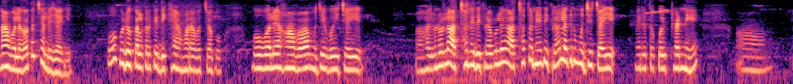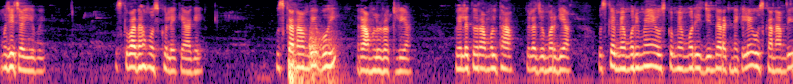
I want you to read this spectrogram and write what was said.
ना बोलेगा तो चले जाएँगे। वो वीडियो कॉल करके दिखाए हमारा बच्चा को। वो बोले हाँ बाबा, मुझे वही चाहिए। हस्बैंड बोला अच्छा नहीं दिख रहा। बोले अच्छा तो नहीं दिख रहा, लेकिन मुझे चाहिए। मेरे तो कोई फ्रेंड नहीं है। मुझे चाहिए भाई। उसके बाद हम उसको लेके आ गए। उसका नाम भी वही रामलू रख लिया। पहले तो रामुल था, पहला जो मर गया। उसके मेमोरी में, उसको मेमोरी ज़िंदा रखने के लिए उसका नाम भी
